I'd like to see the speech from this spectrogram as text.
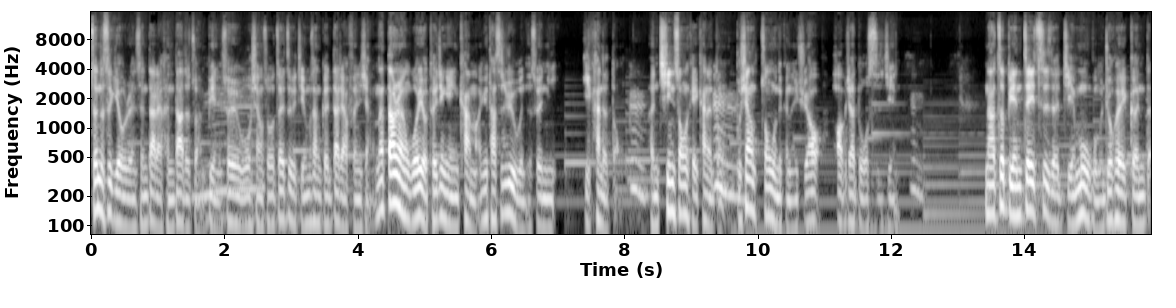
真的是给我人生带来很大的转变，嗯所以我想说在这个节目上跟大家分享。那当然我有推荐给你看嘛，因为它是日文的，所以你也看得懂，うん。很轻松可以看得懂，嗯不像中文的可能需要花比较多时间。うん。 那这边这一次的节目，我们就会跟大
